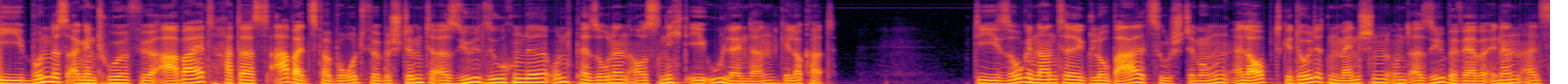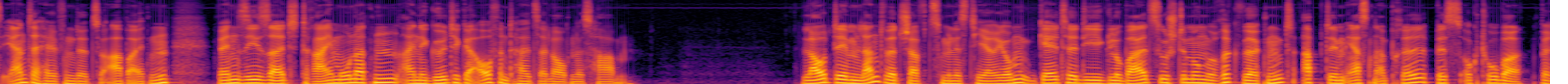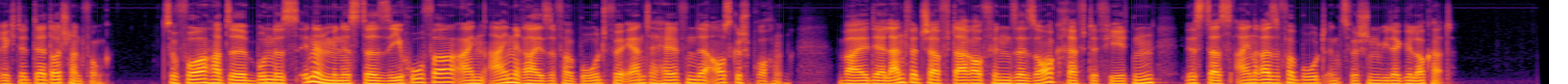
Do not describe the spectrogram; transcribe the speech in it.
Die Bundesagentur für Arbeit hat das Arbeitsverbot für bestimmte Asylsuchende und Personen aus Nicht-EU-Ländern gelockert. Die sogenannte Globalzustimmung erlaubt geduldeten Menschen und AsylbewerberInnen als Erntehelfende zu arbeiten, wenn sie seit drei Monaten eine gültige Aufenthaltserlaubnis haben. Laut dem Landwirtschaftsministerium gelte die Globalzustimmung rückwirkend ab dem 1. April bis Oktober, berichtet der Deutschlandfunk. Zuvor hatte Bundesinnenminister Seehofer ein Einreiseverbot für Erntehelfende ausgesprochen. Weil der Landwirtschaft daraufhin Saisonkräfte fehlten, ist das Einreiseverbot inzwischen wieder gelockert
